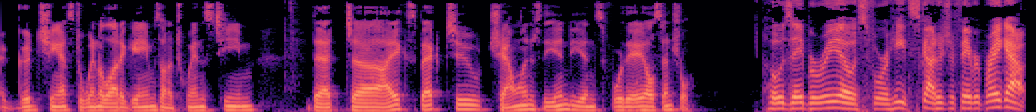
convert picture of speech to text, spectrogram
a good chance to win a lot of games on a Twins team that uh, I expect to challenge the Indians for the AL Central. Jose Berrios for Heath. Scott, who's your favorite breakout?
